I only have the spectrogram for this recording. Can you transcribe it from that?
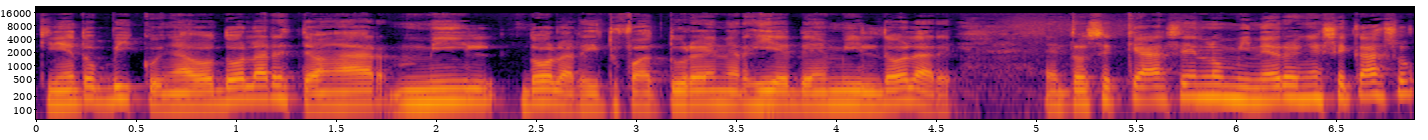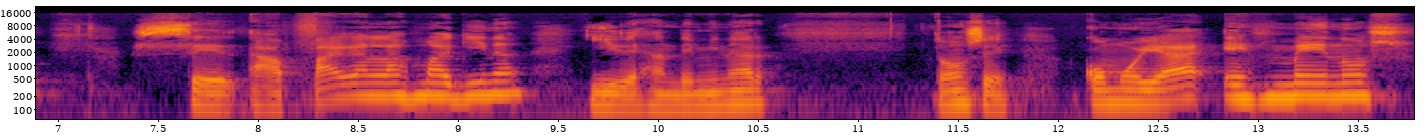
500 bitcoins a 2 dólares te van a dar 1000 dólares y tu factura de energía es de 1000 dólares. Entonces, ¿qué hacen los mineros en ese caso? Se apagan las máquinas y dejan de minar. Entonces, como ya es menos,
